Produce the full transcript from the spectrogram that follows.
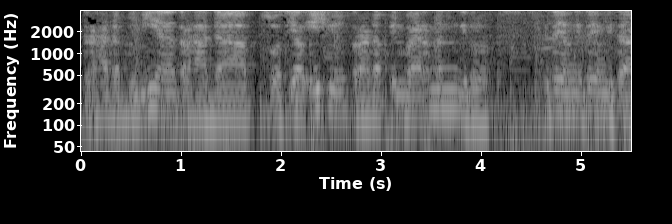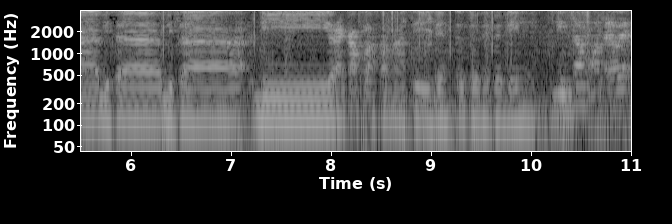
terhadap dunia terhadap social issue terhadap environment gitu loh itu yang itu yang bisa bisa bisa direkap lah sama si Death to 2020 ini Dimsum OTW. Oke,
